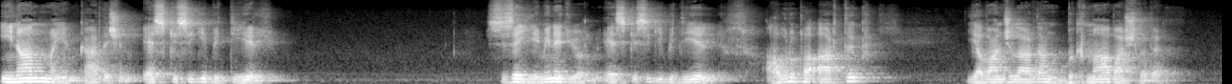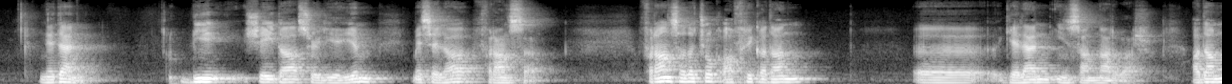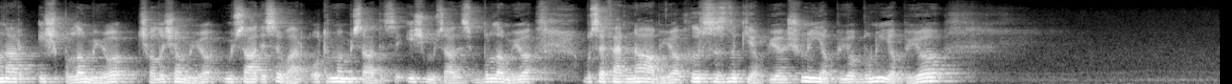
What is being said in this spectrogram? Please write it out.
inanmayın kardeşim eskisi gibi değil. Size yemin ediyorum eskisi gibi değil. Avrupa artık yabancılardan bıkmaya başladı. Neden? Bir şey daha söyleyeyim. Mesela Fransa. Fransa'da çok Afrika'dan e, gelen insanlar var. Adamlar iş bulamıyor, çalışamıyor, müsaadesi var, oturma müsaadesi, iş müsaadesi bulamıyor. Bu sefer ne yapıyor? Hırsızlık yapıyor, şunu yapıyor, bunu yapıyor.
